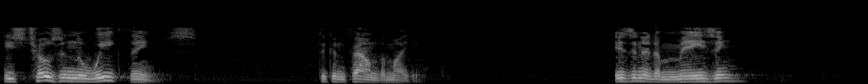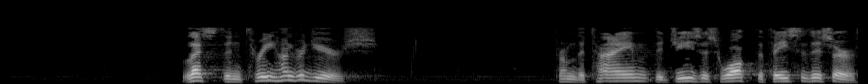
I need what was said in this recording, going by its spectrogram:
He's chosen the weak things to confound the mighty. Isn't it amazing? Less than 300 years from the time that Jesus walked the face of this earth,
